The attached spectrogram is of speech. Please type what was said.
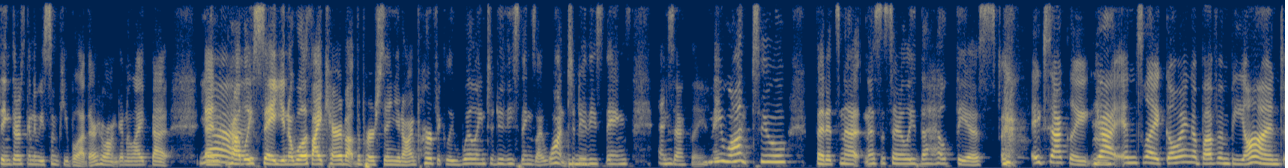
think there's going to be some people out there who aren't going to like that Yeah. and probably say, you know, well, if I care about the person, you know, I'm perfectly willing to do these things. I want to do Mhm. these things. And exactly. you may want to, but it's not necessarily the healthiest. Exactly. Mhm. Yeah. And like going above and beyond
